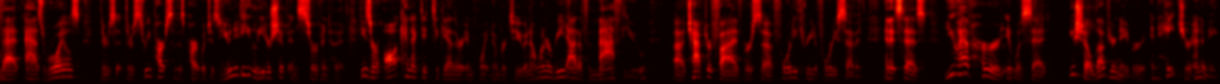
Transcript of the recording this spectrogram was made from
that as royals, there's there's three parts to this part, which is unity, leadership, and servanthood. These are all connected together in point number two, and I want to read out of Matthew. Uh, chapter 5, verse uh, 43 to 47. And it says, You have heard it was said, You shall love your neighbor and hate your enemy.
